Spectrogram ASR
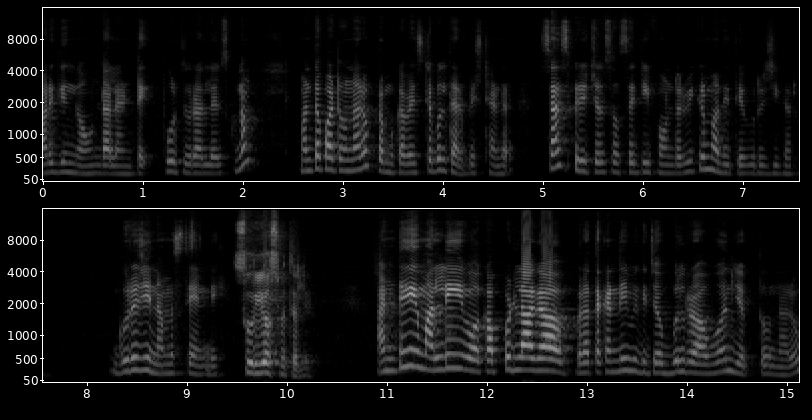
ఆరోగ్యంగా ఉండాలంటే పూర్తి వివరాలు తెలుసుకుందాం. మనతో పాటు ఉన్నారు ప్రముఖ vegetable therapist and sun spiritual society founder Vikramaditya Guruji garu. Guruji నమస్తే అండి. సూర్యోస్మి తల్లి అంటే మళ్ళీ ఒకప్పుడులాగా బ్రతకండి మీకు జబ్బులు రావు అని చెప్తూ ఉన్నారు.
